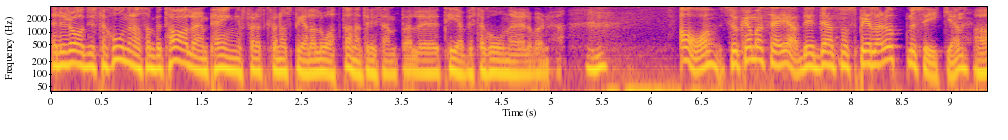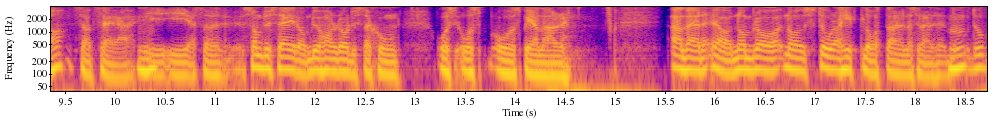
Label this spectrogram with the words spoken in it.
är det radiostationerna som betalar en peng för att kunna spela låtarna till exempel? Eller tv-stationer eller vad det nu är? Ja, så kan man säga. Det är den som spelar upp musiken, Ja. så att säga. I, i, alltså, som du säger, om du har en radiostation och, och, och spelar all värld, ja, någon bra, någon stora hitlåtar eller sådär, då, då,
